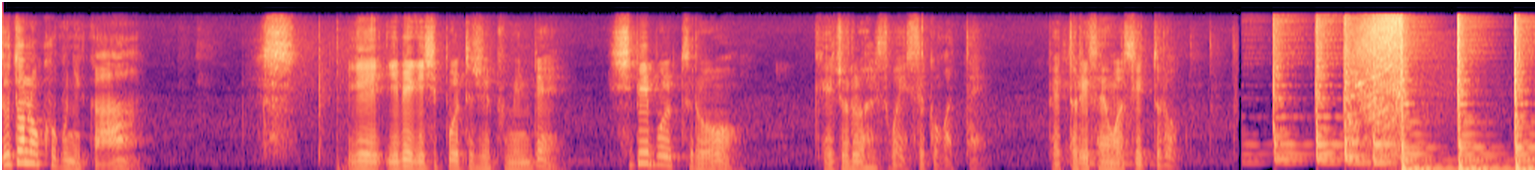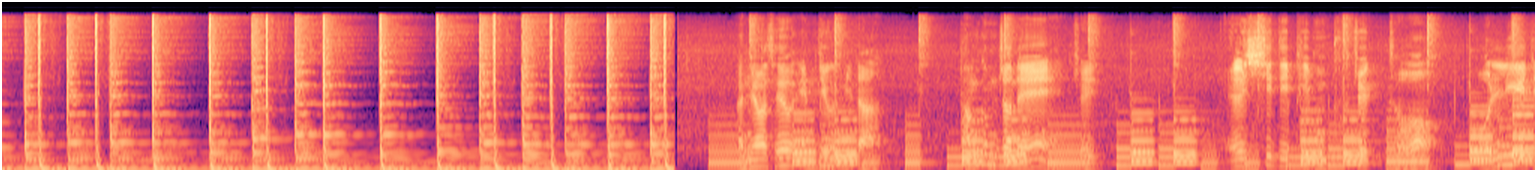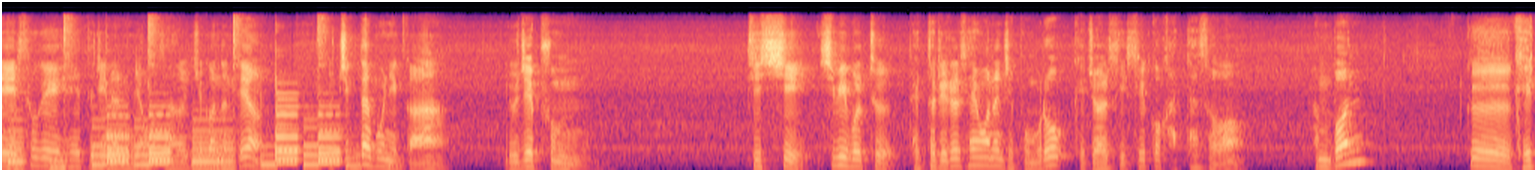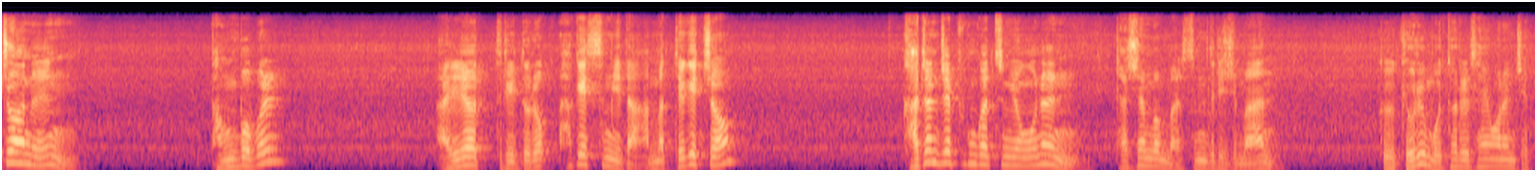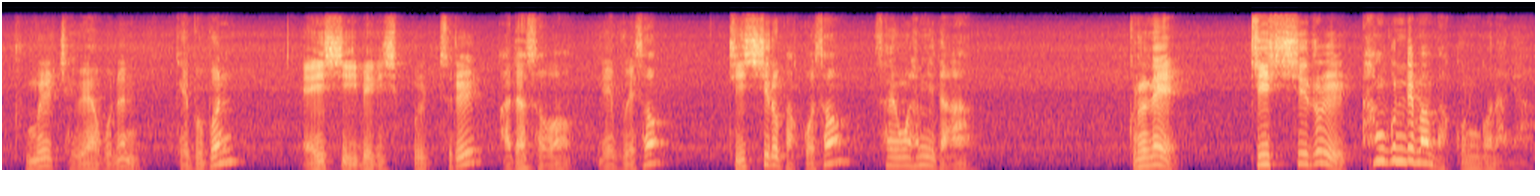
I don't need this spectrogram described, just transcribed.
뜯어놓고 보니까 이게 220V 제품인데 12V로 개조를 할 수가 있을 것 같아. 배터리 사용할 수 있도록. 안녕하세요. MDU입니다. 방금 전에 저희 LCD 빔 프로젝터 원리에 대해 소개해드리는 영상을 찍었는데요. 그 찍다 보니까 이 제품 DC 12V 배터리를 사용하는 제품으로 개조할 수 있을 것 같아서 한번 그 개조하는 방법을 알려드리도록 하겠습니다. 아마 되겠죠? 가전제품 같은 경우는 다시 한번 말씀드리지만 그 교류 모터를 사용하는 제품을 제외하고는 대부분 AC 220V를 받아서 내부에서 DC로 바꿔서 사용을 합니다. 그런데 DC를 한 군데만 바꾸는 건 아니야.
